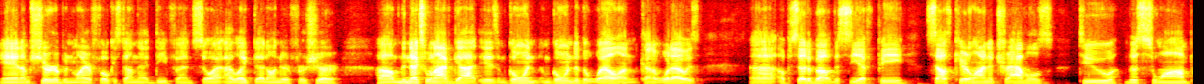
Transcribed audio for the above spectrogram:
And I'm sure Urban Meyer focused on that defense. So I, I like that under for sure. Um, the next one I've got is I'm going I'm going to the well on kind of what I was uh, upset about the CFP. South Carolina travels to the swamp,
